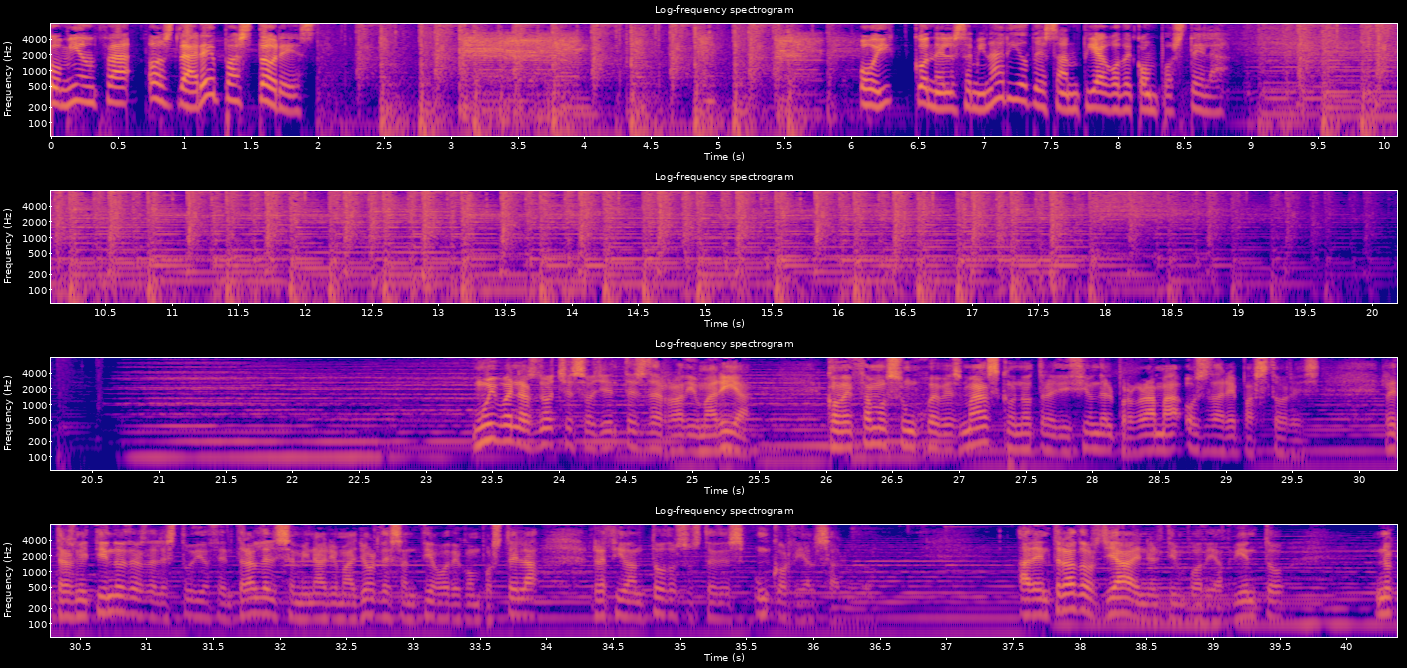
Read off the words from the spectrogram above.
Comienza Os Daré Pastores. Hoy con el Seminario de Santiago de Compostela. Muy buenas noches oyentes de Radio María. Comenzamos un jueves más con otra edición del programa Os Daré Pastores. Retransmitiendo desde el estudio central del Seminario Mayor de Santiago de Compostela, reciban todos ustedes un cordial saludo. Adentrados ya en el tiempo de Adviento, no,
